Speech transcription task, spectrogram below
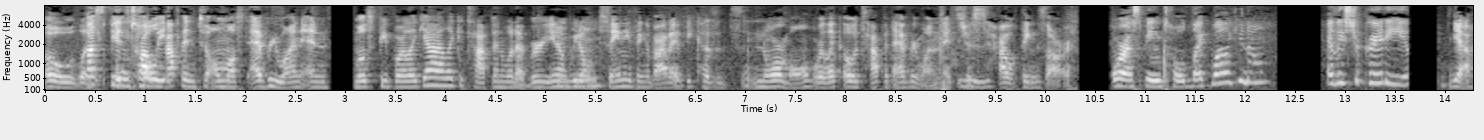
Oh, like Us being it's probably happened to almost everyone, and most people are like, yeah, like it's happened, whatever. You know, we Mhm. don't say anything about it because it's normal. We're like, oh, it's happened to everyone. It's just Mhm. how things are. Or us being told like, well, you know, at least you're pretty. Yeah.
